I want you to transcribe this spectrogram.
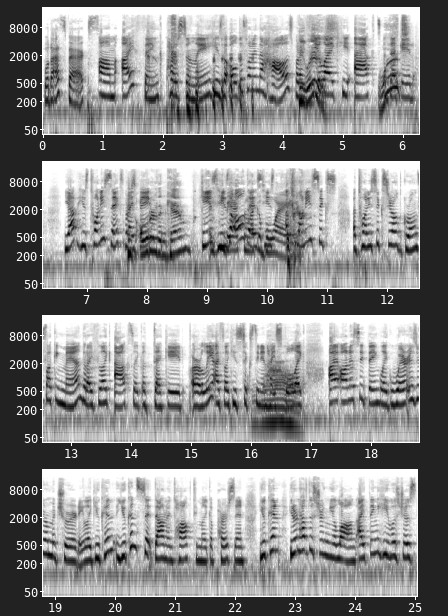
Well, that's facts. Um, I think personally, he's the oldest one in the house, but He I feel like he acts What? a decade. Yep, he's 26, but He's I think he's older than Kim. He's, He he's be the acting oldest. like a boy. He's a 26 a 26 year old grown fucking man that I feel like acts like a decade early. I feel like he's 16 in high Wow. school. Like I honestly think like where is your maturity? Like you can you can sit down and talk to me like a person. You can you don't have to string me along. I think he was just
